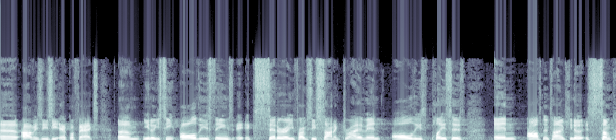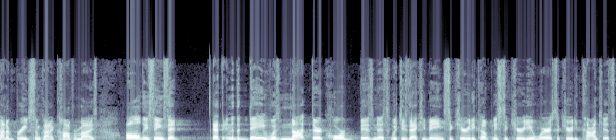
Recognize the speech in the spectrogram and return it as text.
uh, obviously, you see Equifax. Um, you know, you see all these things, et cetera. You probably see Sonic Drive In, all these places. And oftentimes, you know, it's some kind of breach, some kind of compromise. All these things that at the end of the day was not their core business, which is actually being security companies, security aware, security conscious.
